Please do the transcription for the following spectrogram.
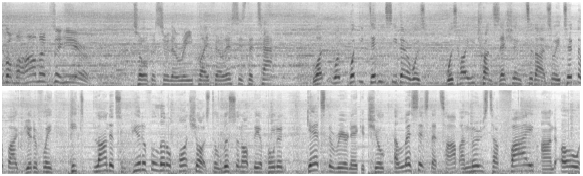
from Mohammed Zuhair talk us through the replay, Phil. This is the tap. What, what, what you didn't see there was, was how he transitioned to that. So he took the back beautifully. He landed some beautiful little pot shots to loosen up the opponent, gets the rear naked choke, elicits the tap, and moves to 5 and 0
